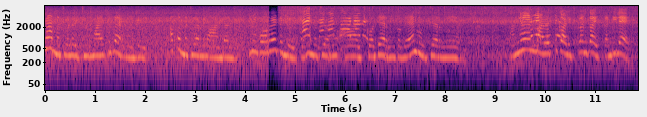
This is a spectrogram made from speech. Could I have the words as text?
ഞാൻ അമ്മച്ചിയോട് ചോദിച്ചു മഴക്ക് അപ്പം അമ്മച്ചി പറഞ്ഞു വേണ്ടാന്ന് പിന്നെ കുറേ ചോദിച്ചു. അമ്മച്ചി പറഞ്ഞു ആ ആയിക്കോട്ടെ ഇറങ്ങിക്കോ വേഗം കുളിച്ച് അങ്ങനെ മഴത്ത് കളിക്കാൻ guys.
